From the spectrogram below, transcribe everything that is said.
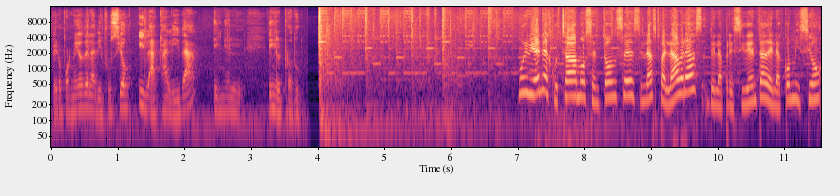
pero por medio de la difusión y la calidad en el, en el producto. Muy bien, escuchábamos entonces las palabras de la presidenta de la Comisión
